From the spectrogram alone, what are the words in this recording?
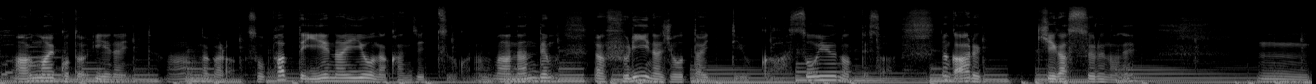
うん、まあうまいこと言えない。だからそうパッて言えないような感じっつうのかな。まあ何でもだかフリーな状態っていうかそういうのってさなんかある気がするのね。うん。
